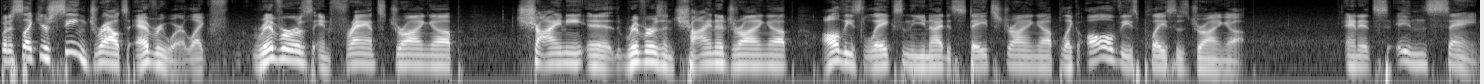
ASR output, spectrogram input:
But it's like you're seeing droughts everywhere, like f- rivers in France drying up, Chinese uh, rivers in China drying up, all these lakes in the United States drying up, like all these places drying up. And it's insane.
